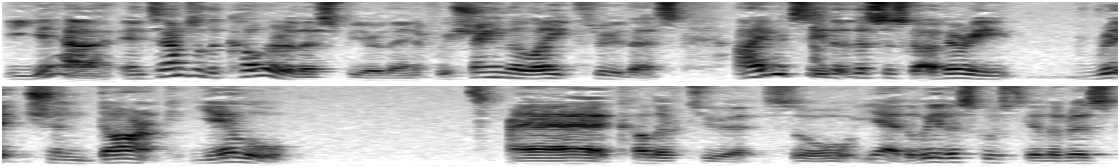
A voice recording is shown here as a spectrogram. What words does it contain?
yeah, in terms of the colour of this beer then, if we shine the light through this, I would say that this has got a very rich and dark yellow uh, colour to it. So yeah, the way this goes together is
